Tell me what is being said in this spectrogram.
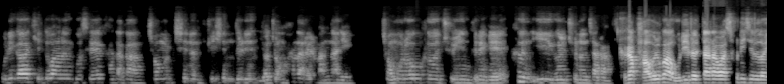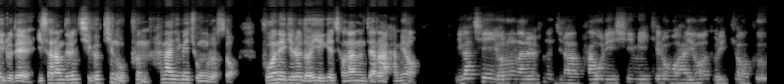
우리가 기도하는 곳에 가다가 점을 치는 귀신 들린 여종 하나를 만나니 점으로 그 주인들에게 큰 이익을 주는 자라. 그가 바울과 우리를 따라와 소리질러 이르되 이 사람들은 지극히 높은 하나님의 종으로서 구원의 길을 너희에게 전하는 자라 하며 이같이 여러 날을 하는지라 바울이 심히 괴로워하여 돌이켜 그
